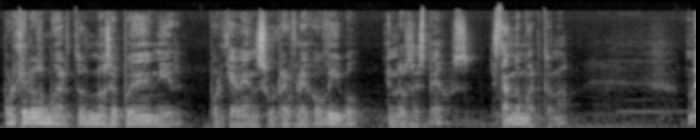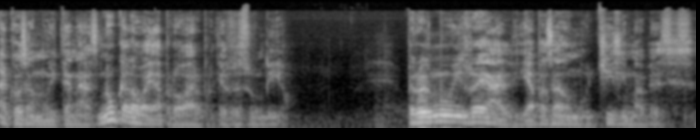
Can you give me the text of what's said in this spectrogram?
Porque los muertos no se pueden ir porque ven su reflejo vivo en los espejos, estando muerto, ¿no? Una cosa muy tenaz. Nunca lo voy a probar porque eso es un lío. Pero es muy real y ha pasado muchísimas veces.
